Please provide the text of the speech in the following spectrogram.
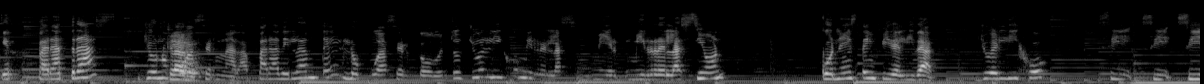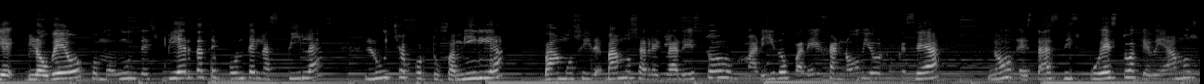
Que para atrás yo no claro. puedo hacer nada. Para adelante lo puedo hacer todo. Entonces yo elijo mi, rela mi, mi relación con esta infidelidad. Yo elijo si, si, si lo veo como un despiértate, ponte las pilas, lucha por tu familia, vamos a, ir, vamos a arreglar esto, marido, pareja, novio, lo que sea, ¿no? ¿Estás dispuesto a que veamos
